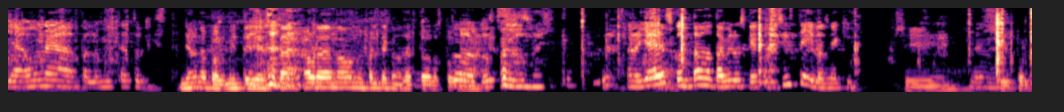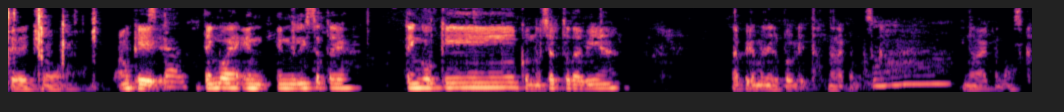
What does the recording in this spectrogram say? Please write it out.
Ya una palomita a tu lista. Ya una palomita ya está. Ahora no me falta conocer todos los pueblos Todos los mágicos. mágicos. Bueno, ya has contado también los que conociste y los de aquí. Sí, sí, porque de hecho, aunque tengo en, en mi lista todavía, tengo que conocer todavía la pirámide del pueblito. No la conozco. Mm, No la conozco.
